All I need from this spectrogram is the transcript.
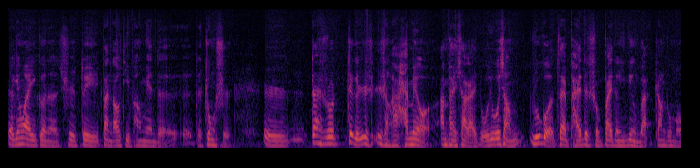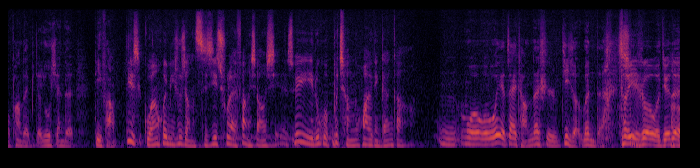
呃，另外一个呢，是对半导体方面的的重视，呃，但是说这个日日程还还没有安排下来，我我想如果在排的时候，拜登一定把张忠谋放在比较优先的地方。那是国安会秘书长直接出来放消息，所以如果不成的话，有点尴尬。嗯，我我我也在场，那是记者问的，所以说我觉得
